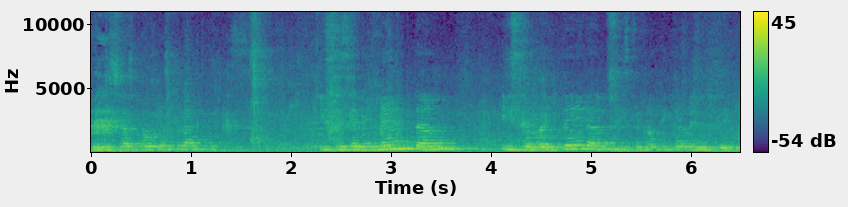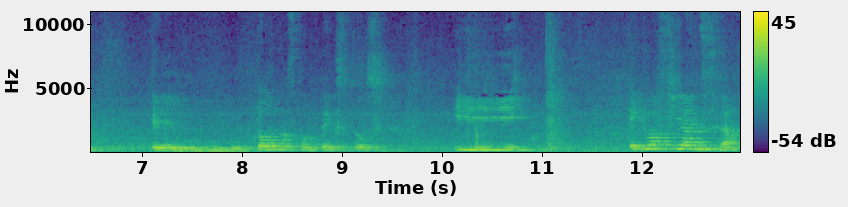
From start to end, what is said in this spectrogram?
de nuestras propias prácticas. Y se sedimentan y se reiteran sistemáticamente en todos los contextos y ello afianza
